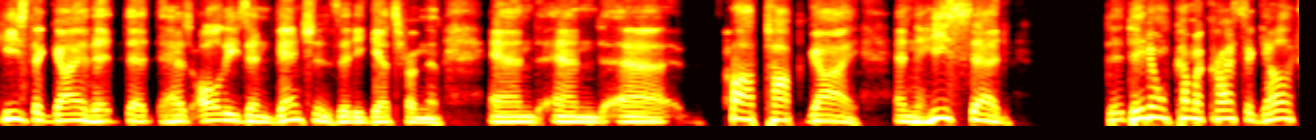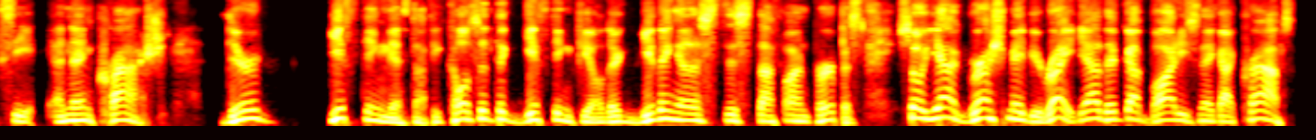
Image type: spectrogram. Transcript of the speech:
He's the guy that that has all these inventions that he gets from them, and and uh, top top guy. And he said they don't come across the galaxy and then crash. They're gifting this stuff. He calls it the gifting field. They're giving us this stuff on purpose. So yeah, Grusch may be right. Yeah, they've got bodies and they got crafts,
